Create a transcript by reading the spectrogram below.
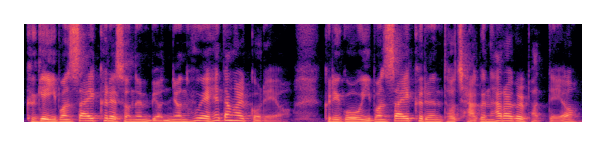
그게 이번 사이클에서는 몇 년 후에 해당할 거래요. 그리고 이번 사이클은 더 작은 하락을 봤대요.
